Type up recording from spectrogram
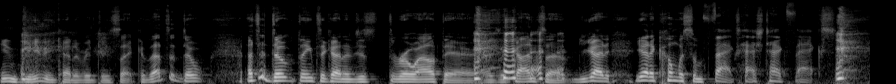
and gaming kind of intersect because that's a dope that's a dope thing to kind of just throw out there as a concept. you got you got to come with some facts. Hashtag facts.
